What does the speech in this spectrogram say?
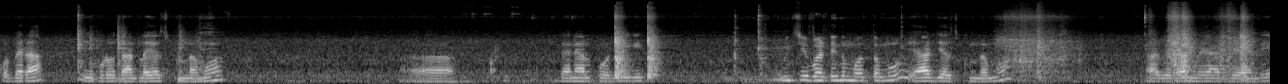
కొబ్బరి ఇప్పుడు దాంట్లో వేసుకుందాము ధనియాల పొడి మిక్సీ పట్టింది మొత్తము యాడ్ చేసుకుందాము ఆ విధంగా యాడ్ చేయండి.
